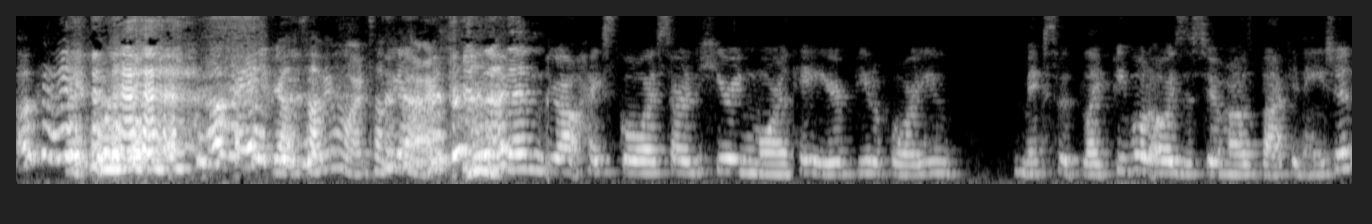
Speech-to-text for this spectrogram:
"Okay, okay." Girl, tell me more. Tell me Yeah. more. and then throughout high school, I started hearing more, hey, you're beautiful. Are you mixed with, like, people would always assume I was black and Asian.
